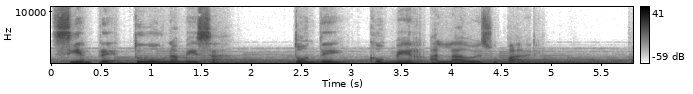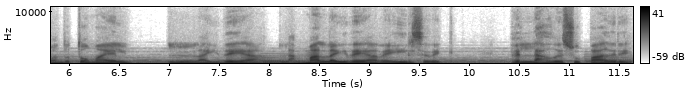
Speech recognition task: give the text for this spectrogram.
siempre tuvo una mesa donde comer al lado de su padre. Cuando toma él la idea, la mala idea de irse del lado de su padre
